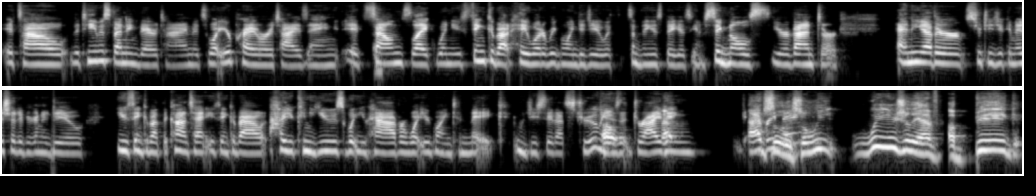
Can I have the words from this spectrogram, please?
it's how the team is spending their time, it's what you're prioritizing. It sounds like when you think about, hey, what are we going to do with something as big as, you know, signals, your event or any other strategic initiative you're going to do, you think about the content, you think about how you can use what you have or what you're going to make. Would you say that's true? I mean, oh, is it driving? Uh, absolutely. So we we usually have a big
